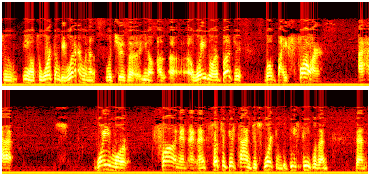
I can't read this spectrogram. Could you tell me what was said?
to you know to work on Beware, which is a you know a, a, a way lower budget, but by far I had way more fun and, and, and such a good time just working with these people than than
